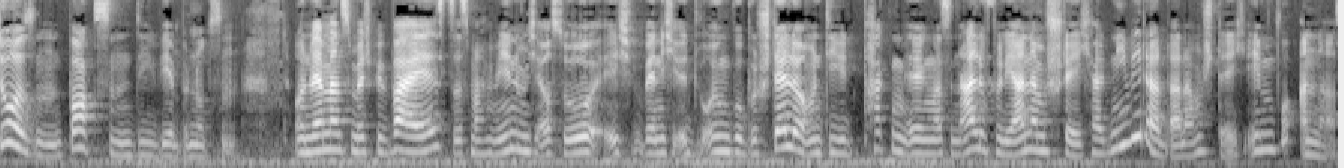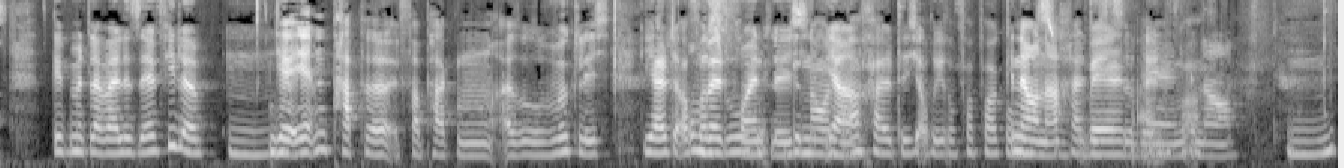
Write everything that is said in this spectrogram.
Dosen, Boxen, die wir benutzen. Und wenn man zum Beispiel weiß, das machen wir nämlich auch so, ich, wenn ich irgendwo bestelle und die packen irgendwas in Alufolie an, dann stehe ich halt nie wieder da, dann stehe ich eben woanders. Es gibt mittlerweile sehr viele, mm. die ja in Pappe verpacken, also wirklich die halt auch umweltfreundlich. genau, ja. nachhaltig auch ihre Verpackung genau, nachhaltig zu wählen. Zu wählen einfach. genau. Mm.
